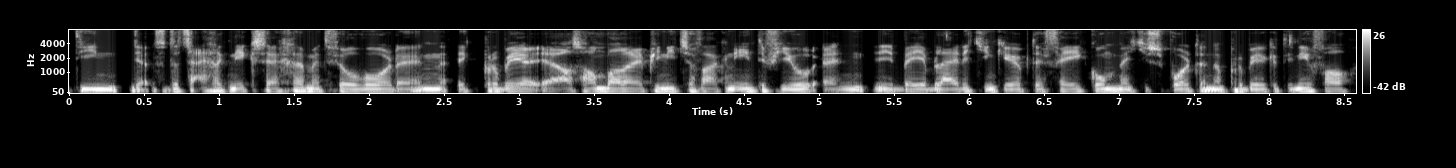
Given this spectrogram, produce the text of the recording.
die dat ze eigenlijk niks zeggen met veel woorden. En ik probeer, als handballer heb je niet zo vaak een interview en ben je blij dat je een keer op tv komt met je sport. En dan probeer ik het in ieder geval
